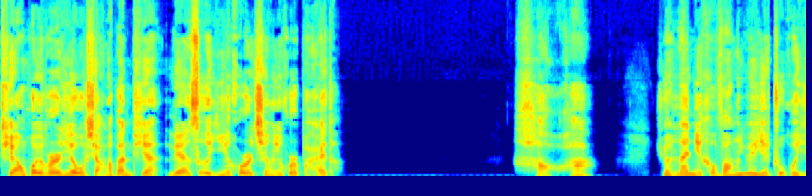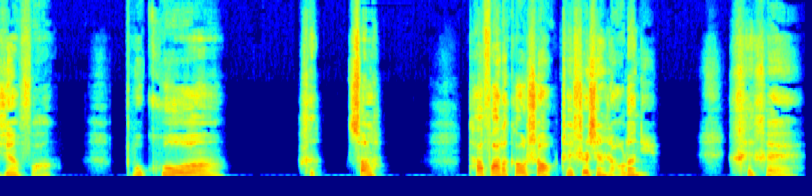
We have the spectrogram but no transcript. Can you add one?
田慧文又想了半天，脸色一会儿青一会儿白的。好啊，原来你和王月也住过一间房，不过，哼，算了。他发了高烧，这事先饶了你。嘿嘿，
